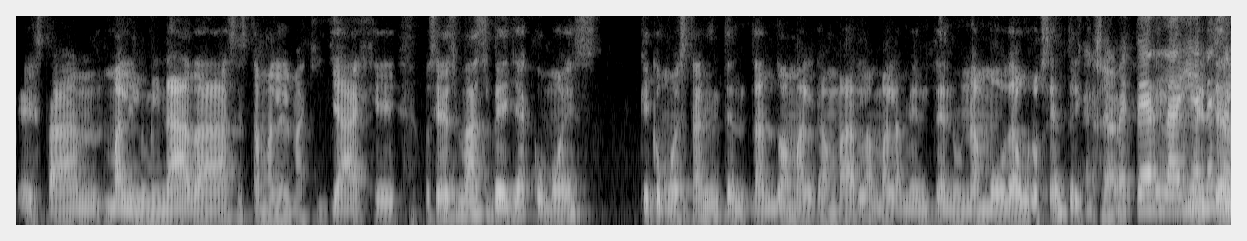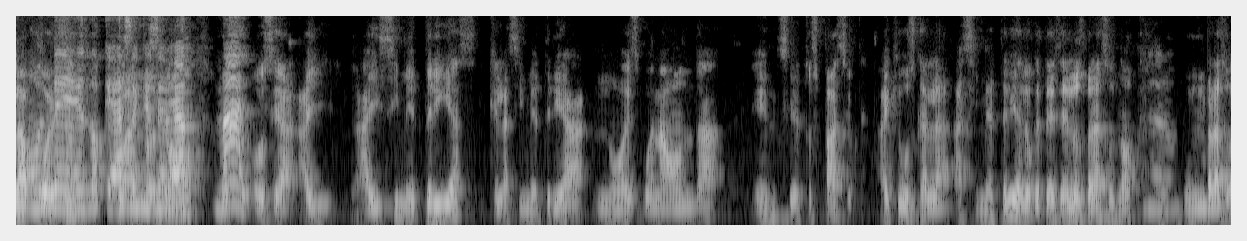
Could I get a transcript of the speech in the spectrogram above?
están mal iluminadas, está mal el maquillaje. O sea, es más bella como es que como están intentando amalgamarla malamente en una moda eurocéntrica. O sea, meterla ahí en ese molde es lo que hace que se vea mal. O, sea, hay, hay simetrías que la simetría no es buena onda en cierto espacio. Hay que buscar la asimetría, es lo que te decía de los brazos, ¿no? Un brazo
